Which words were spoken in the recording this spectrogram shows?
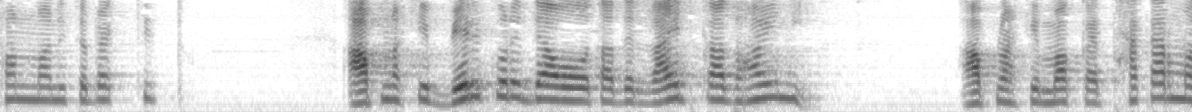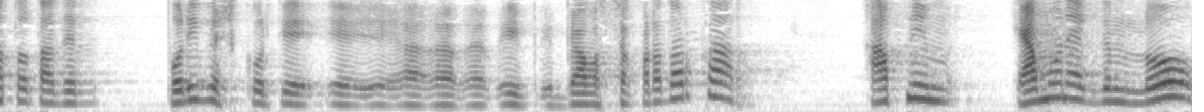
সম্মানিত ব্যক্তিত্ব। আপনাকে বের করে দেওয়া তাদের রাইট কাজ হয়নি। আপনাকে মক্কায় থাকার মতো তাদের পরিবেশ করতে ব্যবস্থা করা দরকার। আপনি এমন একজন লোক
